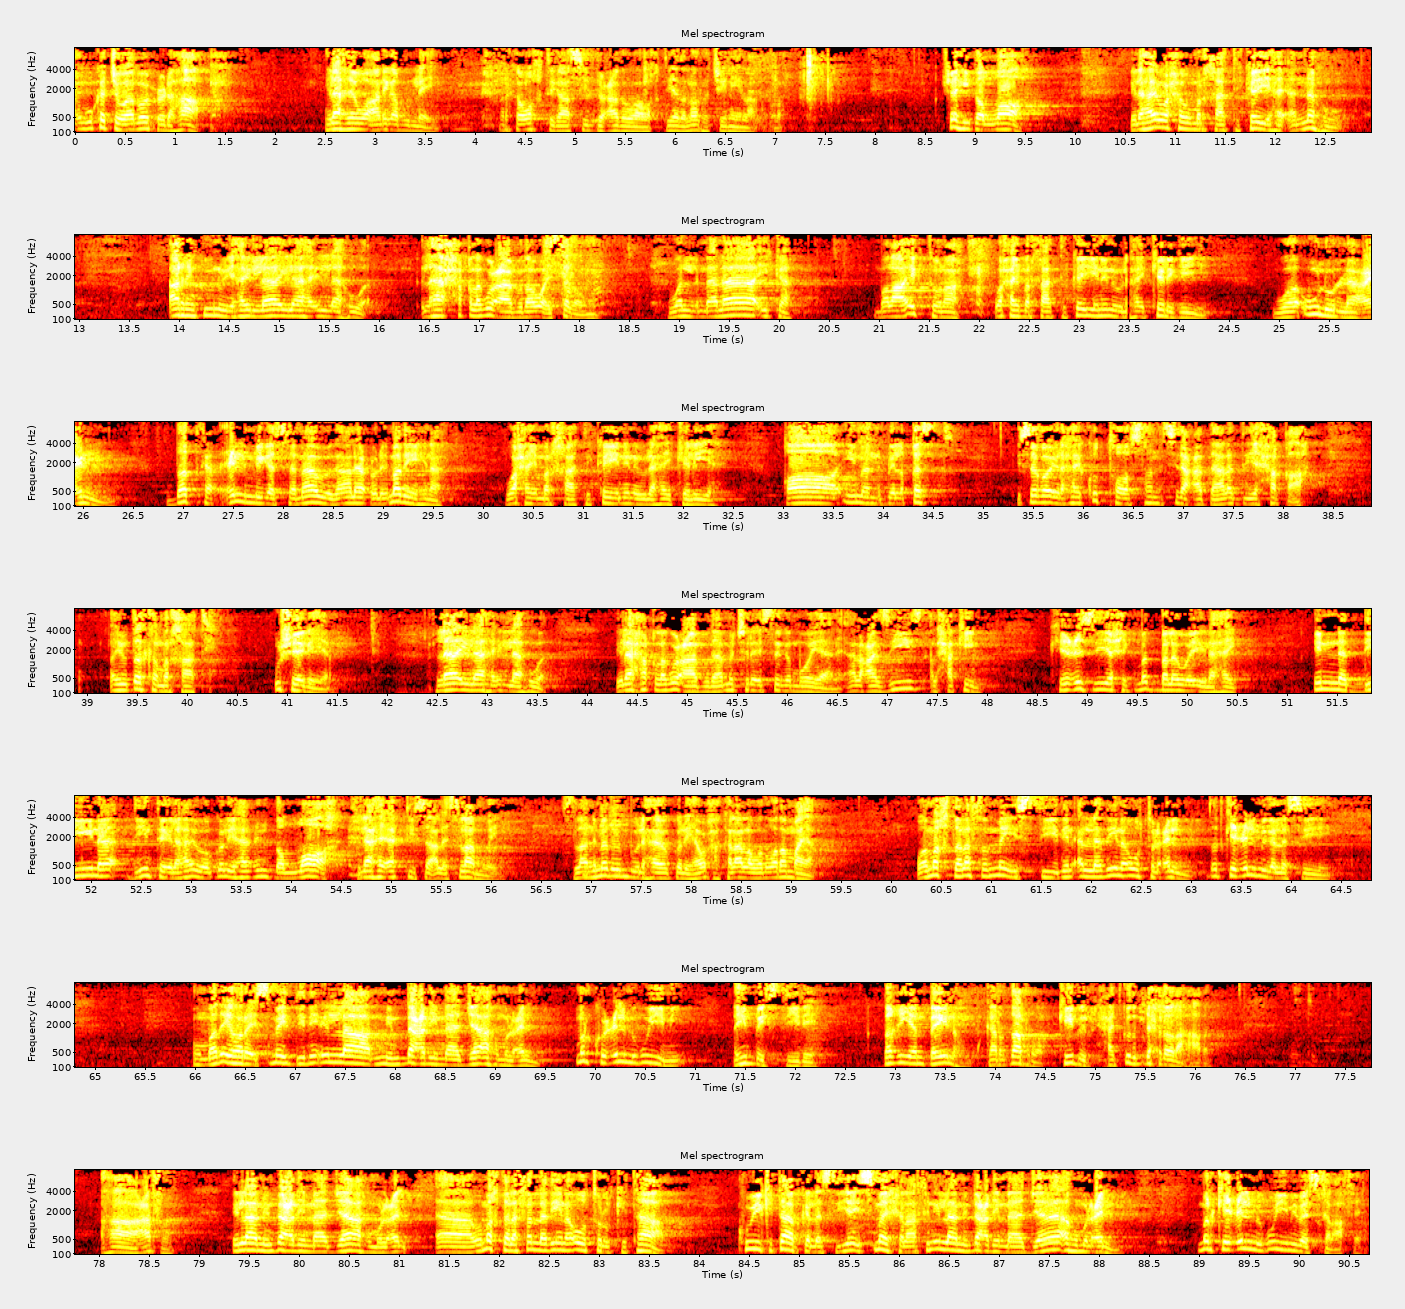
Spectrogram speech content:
wuu ka jawaabo wuxuu idhi ilaahay waa aniga buu marka wakhtigaasi ducadu waa wakhtiyada loo rajaynaya in la aqbalo shahid allah ilaahay waxa markhaati ka yahay annahu arrinku inuu yahay laa ilaaha ilaa huwa. Ilaha xaq lagu caabudaa waa isaga un waalmalaa'ika malaa'igtuna waxay markhaati ka yihiin inuu ilaahay keligii wa ululcilm dadka cilmiga samaawiga ale culimmadiihina waxay markhaati ka yihiin inuu ilaahay keliya qaa'iman bilqist isagoo ilaahay ku toosan sida cadaaladda iyo xaqa ah ayuu dadka markhaati u sheegayaa laa ilaaha ilaa huwa. Ilaa xaq lagu caabudaa ma jiro isaga mooyaane. Alcasiiz alxakiim kii cizi iyo xikmad bale weeye ilaahay. Ina addiina diinta ilaahay uu ogol yahay cinda allah. Ilaahay agtiisa alislaam weeye islaamnimadu inbuu ilahay ogolyahay waxa kalea la wadwada maya. Wama ikhtalafa may isdiidin aladiina uutuu lcilm dadkii cilmiga la siiyey. Ummadihii hore ismay diidin ilaa min bacdi maa jaaahum alcilm markuu cilmigu yimi ayuunbay isdiideen bagyan baynahum gardaro kibir xadgudub dhexdooda ahaaday. Ha cafwan ilaa min bacdi maa jaaahum alcilm wama ikhtalafa aladiina uutuu lkitaab kuwii kitaabka la siiyey ismay khilaafin ilaa min bacdi maa jaaahum alcilm markii cilmigu u yimi bay iskhilaafeen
